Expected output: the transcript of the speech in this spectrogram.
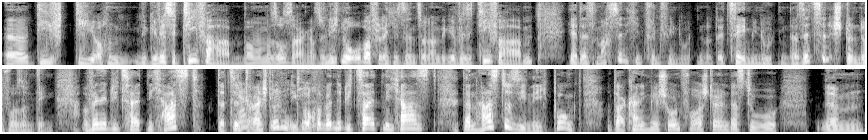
äh, die, die auch eine gewisse Tiefe haben, wollen wir mal so sagen. Also nicht nur Oberfläche sind, sondern eine gewisse Tiefe haben. Ja, das machst du nicht in fünf Minuten oder zehn Minuten. Da sitzt du eine Stunde vor so einem Ding. Und wenn du die Zeit nicht hast, das sind ja, drei Stunden definitiv. die Woche, wenn du die Zeit nicht hast, dann hast du sie nicht. Punkt. Und da kann ich mir schon vorstellen, dass du ähm,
